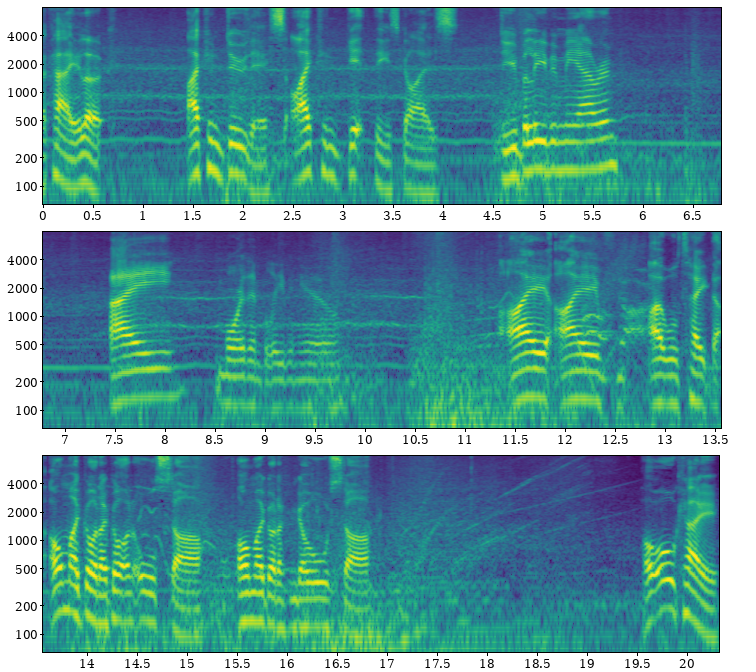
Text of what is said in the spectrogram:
Okay, look. I can do this. I can get these guys. Do you believe in me, Aaron? I more than believe in you. I I I will take that. Oh my god, I got an all-star. Oh my god, I can go all-star. Okay.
